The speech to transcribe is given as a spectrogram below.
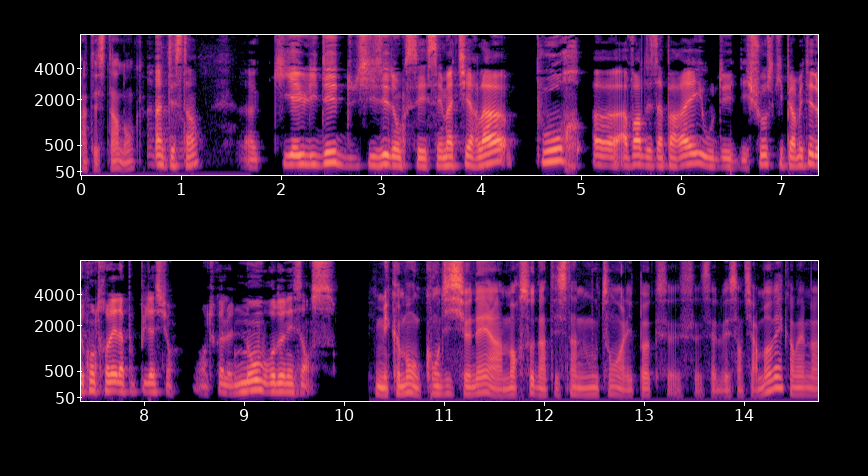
Intestin donc. Intestin, euh, qui a eu l'idée d'utiliser donc ces, ces matières-là pour euh, avoir des appareils ou des, des, choses qui permettaient de contrôler la population, ou en tout cas le nombre de naissances. Mais comment on conditionnait un morceau d'intestin de mouton à l'époque? Ça, ça, ça, devait sentir mauvais quand même.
